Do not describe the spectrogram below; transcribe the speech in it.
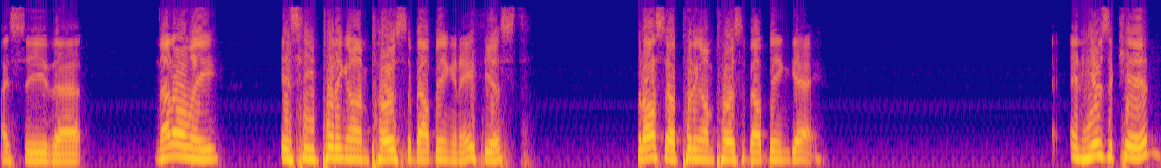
I see that not only is he putting on posts about being an atheist, but also putting on posts about being gay. And here's a kid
